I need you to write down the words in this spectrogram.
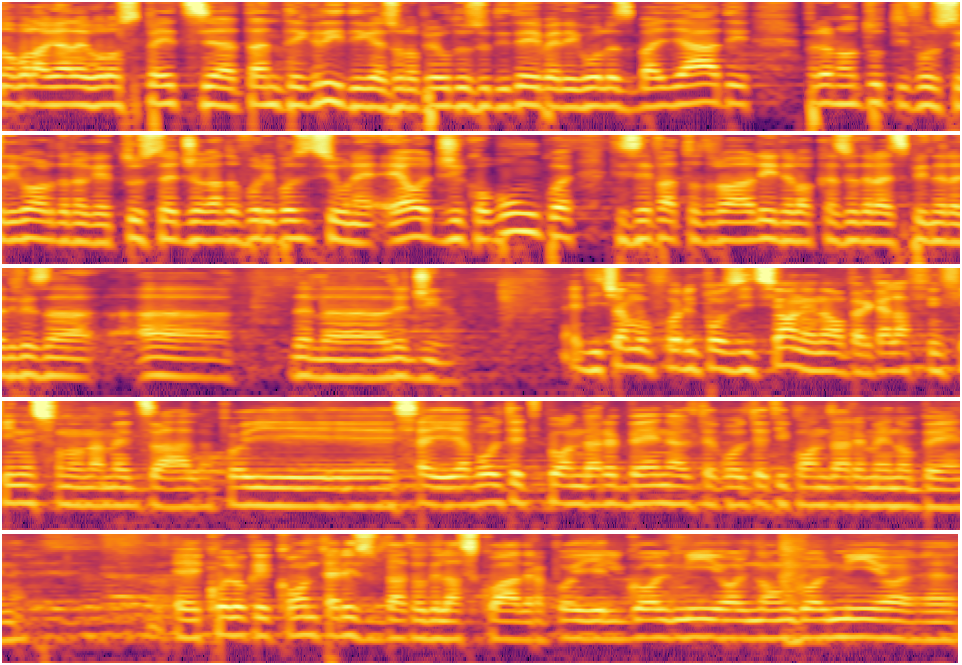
Dopo la gara con lo Spezia tante critiche sono piovute su di te per i gol sbagliati, però non tutti forse ricordano che tu stai giocando fuori posizione e oggi comunque ti sei fatto trovare lì nell'occasione della spinta della difesa uh, del Regina. Eh, diciamo fuori posizione no, perché alla fin fine sono una mezzala, poi sai, a volte ti può andare bene, altre volte ti può andare meno bene. E quello che conta è il risultato della squadra, poi il gol mio, il non gol mio, eh,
